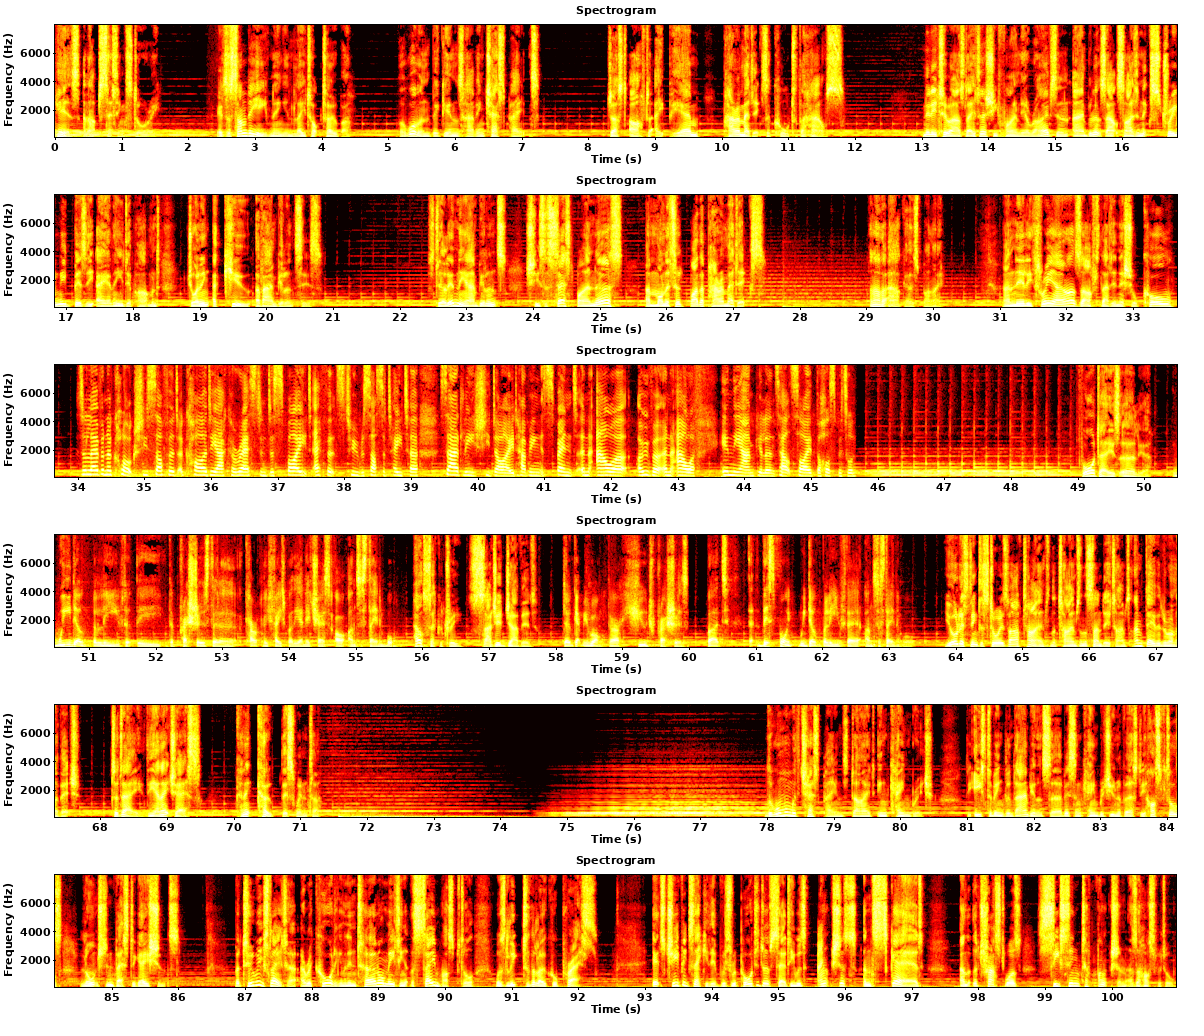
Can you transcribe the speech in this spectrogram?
Here's an upsetting story. It's a Sunday evening in late October. A woman begins having chest pains. Just after 8 pm, paramedics are called to the house. Nearly two hours later, she finally arrives in an ambulance outside an extremely busy A&E department, joining a queue of ambulances. Still in the ambulance, she's assessed by a nurse and monitored by the paramedics. Another hour goes by, and nearly three hours after that initial call, at 11 o'clock, she suffered a cardiac arrest, and despite efforts to resuscitate her, sadly, she died, having spent an hour, over an hour, in the ambulance outside the hospital. Four days earlier, we don't believe that the, the pressures that are currently faced by the NHS are unsustainable. Health Secretary Sajid Javid. Don't get me wrong, there are huge pressures, but at this point, we don't believe they're unsustainable. You're listening to Stories of Our Times and the Times and the Sunday Times. I'm David Aaronovitch. Today, the NHS. Can it cope this winter? The woman with chest pains died in Cambridge. The East of England Ambulance Service and Cambridge University Hospitals launched investigations. But two weeks later, a recording of an internal meeting at the same hospital was leaked to the local press. Its chief executive was reported to have said he was anxious and scared and that the trust was ceasing to function as a hospital.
